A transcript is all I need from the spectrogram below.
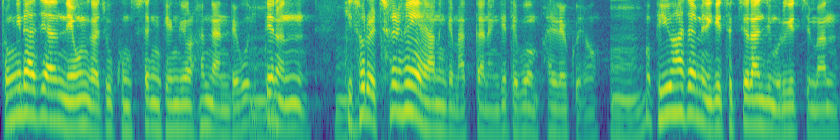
동일하지 않은 내용을 가지고 공소장 변경을 하면 안 되고 음. 이때는 기소를 철회해야 하는 게 맞다는 게 대법원 판례고요. 뭐 비유하자면 이게 적절한지 모르겠지만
